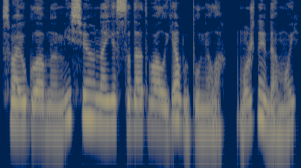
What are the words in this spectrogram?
Свою главную миссию, наесться до отвала, я выполнила. Можно и домой.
